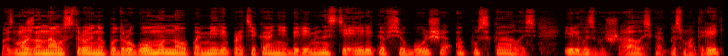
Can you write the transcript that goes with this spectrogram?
Возможно, она устроена по-другому, но по мере протекания беременности Эрика все больше опускалась или возвышалась, как посмотреть,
